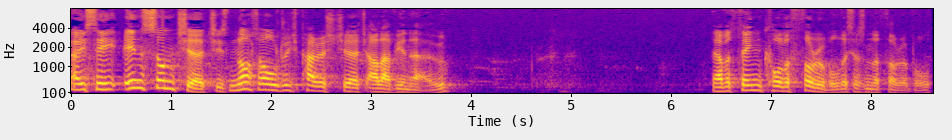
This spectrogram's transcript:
now, you see, in some churches, not Aldridge Parish Church, I'll have you know, they have a thing called a thurible. This isn't a thurible.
